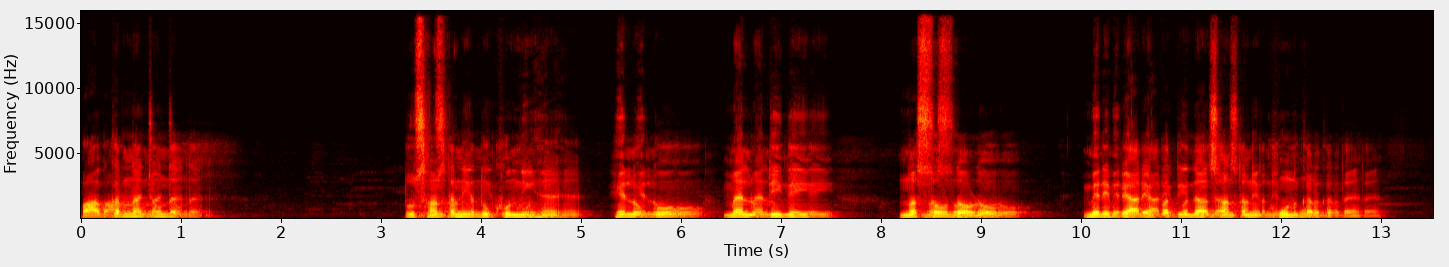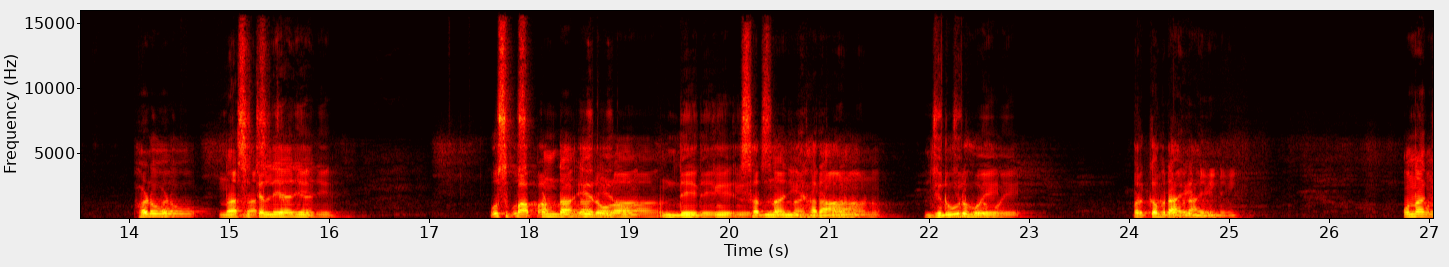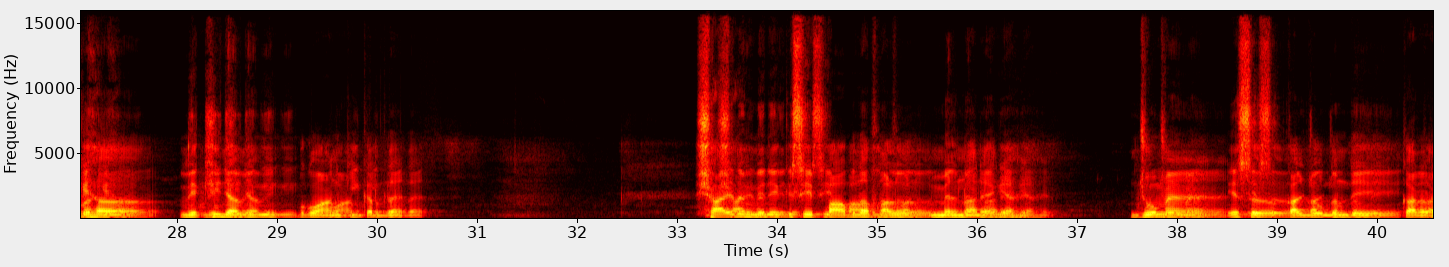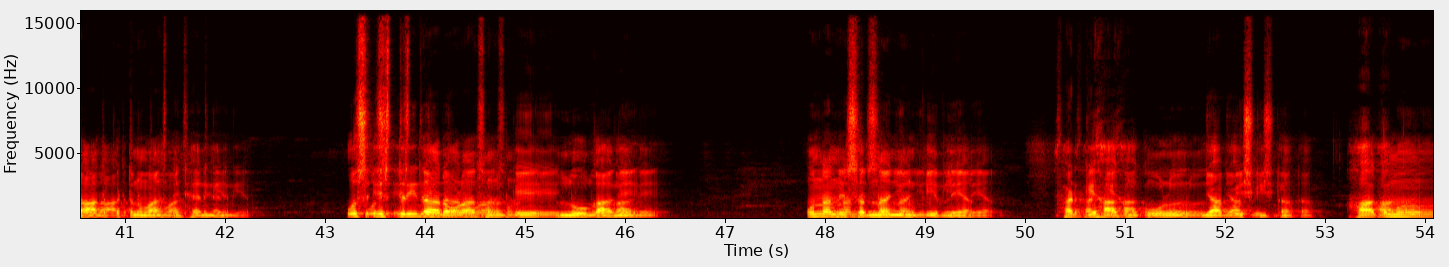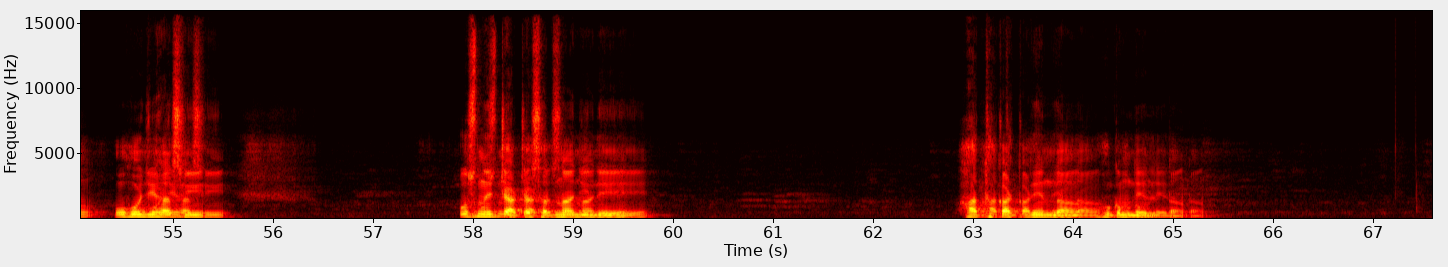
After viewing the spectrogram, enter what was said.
ਪਾਪ ਕਰਨਾ ਚਾਹੁੰਦਾ ਹੈ। ਤੂੰ ਸੰਤ ਨਹੀਂ ਤੂੰ ਖੂਨੀ ਹੈ। हे ਲੋਕੋ ਮੈਂ ਲੁੱਟੀ ਗਈ। ਨਸੋ ਦੌੜੋ। ਮੇਰੇ ਪਿਆਰੇ ਪਤੀ ਦਾ ਸੰਤ ਨੇ ਖੂਨ ਕਰ ਦਿੱਤਾ ਹੈ। ਫੜੋ ਨਸ ਚੱਲਿਆ ਜੀ। ਉਸ ਪਾਪਣ ਦਾ ਇਹ ਰੌਲਾ ਦੇਖ ਕੇ ਸਦਨਾ ਜੀ ਹੈਰਾਨ ਜ਼ਰੂਰ ਹੋਏ ਪਰ ਘਬਰਾਏ ਨਹੀਂ। ਉਹਨਾਂ ਕਿਹਾ ਵੇਖੀ ਜਾਵੇਗੀ ਭਗਵਾਨ ਕੀ ਕਰਦਾ ਹੈ? ਸ਼ਾਇਦ ਮੇਰੇ ਕਿਸੇ ਪਾਪ ਦਾ ਫਲ ਮਿਲਣਾ ਰਹਿ ਗਿਆ ਹੈ। ਜੋ ਮੈਂ ਇਸ ਕਲਯੋਗਨ ਦੇ ਘਰ ਰਾਤ ਕੱਟਣ ਵਾਸਤੇ ਠਹਿਰ ਗਿਆ। ਉਸ ਇਸਤਰੀ ਦਾ ਰੌਲਾ ਸੁਣ ਕੇ ਲੋਕ ਆ ਗਏ। ਉਹਨਾਂ ਨੇ ਸਦਨਾ ਜੀ ਨੂੰ ਘੇਰ ਲਿਆ ਫੜ ਕੇ ਹਾਕਮ ਕੋਲ ਜਾ ਪੇਸ਼ ਕੀਤਾ। ਹਾਕਮ ਉਹੋ ਜਿਹਾ ਸੀ। ਉਸਨੇ ਝਟ ਸਦਨਾ ਜੀ ਦੇ ਹੱਥ ਕੱਟ ਦੇਣ ਦਾ ਹੁਕਮ ਦੇ ਦਿੱਤਾ।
